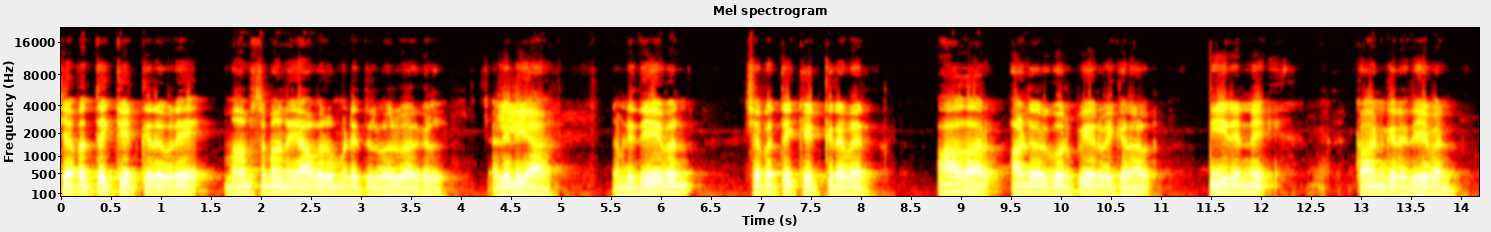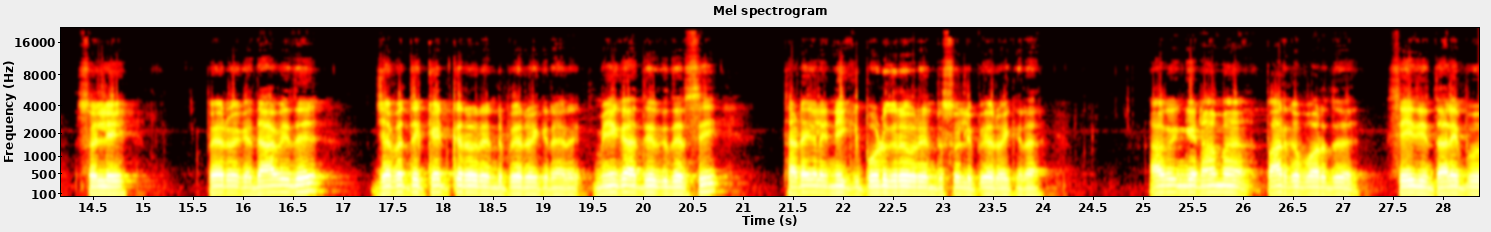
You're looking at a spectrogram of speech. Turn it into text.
ஜபத்தை கேட்கிறவரே மாம்சமான யாவரும் இடத்தில் வருவார்கள். அல்லையா நம்முடைய தேவன் ஜபத்தை கேட்கிறவர். ஆகார் ஆண்டவருக்கு ஒரு பேர் வைக்கிறாள். நீர் என்னை காண்கிற தேவன். சொல்லி பேர் வைக்க. தாவிது ஜெபத்தை கேட்கிறவர் என்று பேர் வைக்கிறார். மேகா தீர்க்கதரிசி தடைகளை நீக்கி போடுகிறவர் என்று சொல்லி பேர் வைக்கிறார். ஆக இங்கே நாம் பார்க்க போகிறது செய்தியின் தலைப்பு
